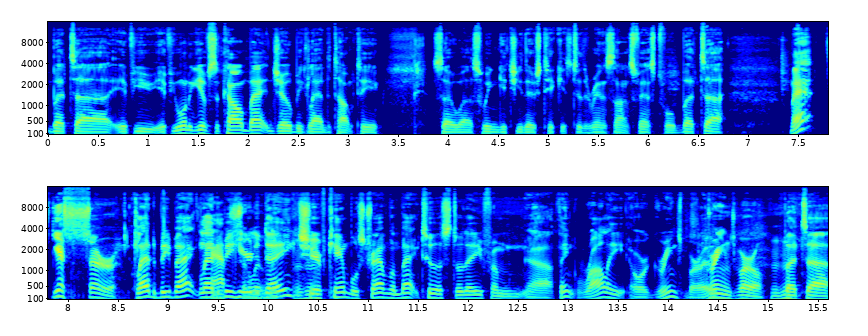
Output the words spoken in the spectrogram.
But uh, if you if you want to give us a call back, Joe, be glad to talk to you. So uh, so we can get you those tickets to the Renaissance Festival. But uh, Matt, Yes, sir. glad to be back. Glad to be here Absolutely. today. Mhm. Sheriff Campbell's traveling back to us today from uh, I think Raleigh or Greensboro. Greensboro. Mhm. But uh,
